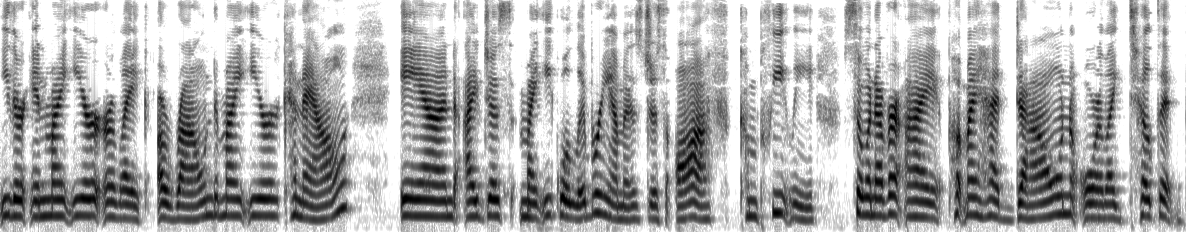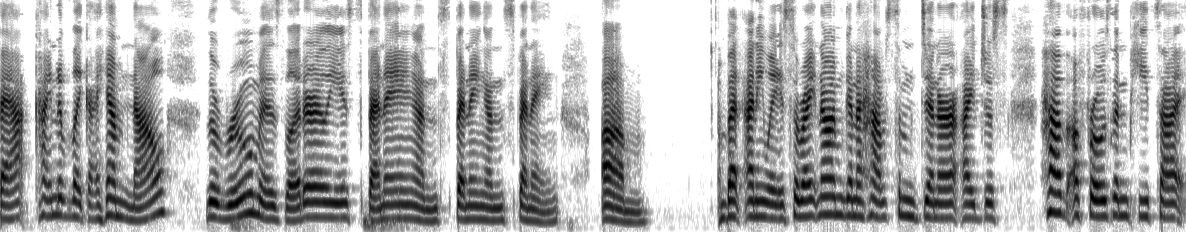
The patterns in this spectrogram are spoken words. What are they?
either in my ear or like around my ear canal. And I just, my equilibrium is just off completely. So whenever I put my head down or like tilt it back, kind of like I am now, the room is literally spinning and spinning and spinning. Um, but anyway, so right now I'm going to have some dinner. I just have a frozen pizza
